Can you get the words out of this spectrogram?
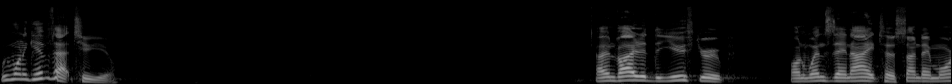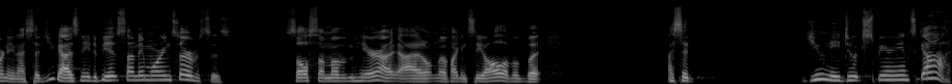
We want to give that to you. I invited the youth group on Wednesday night to Sunday morning. I said, You guys need to be at Sunday morning services. Saw some of them here. I, I don't know if I can see all of them, but I said, You need to experience God.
